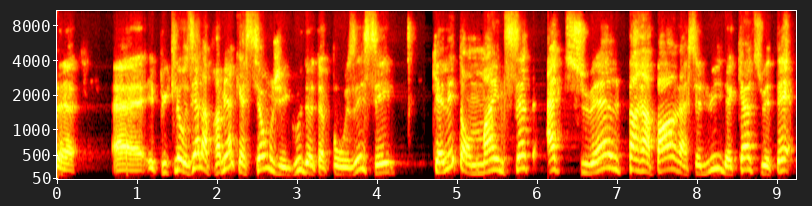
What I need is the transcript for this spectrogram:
Euh, et puis Claudia, la première question que j'ai goût de te poser, c'est quel est ton mindset actuel par rapport à celui de quand tu étais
